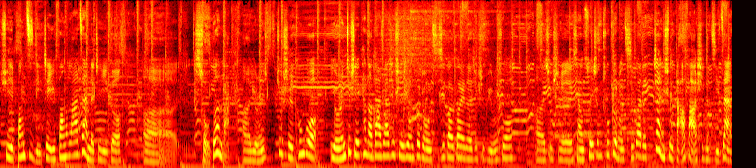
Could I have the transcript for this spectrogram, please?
去帮自己这一方拉赞的这一个呃。手段吧，呃，有人就是通过，有人就是看到大家就是用各种奇奇怪怪的，就是比如说，呃，就是像催生出各种奇怪的战术打法式的集赞，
